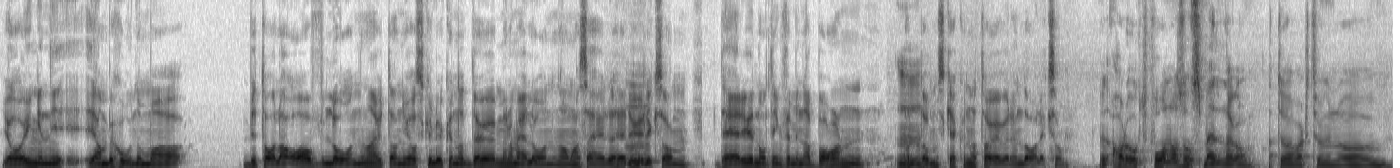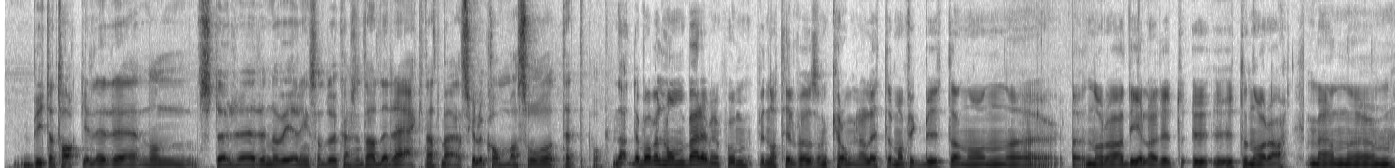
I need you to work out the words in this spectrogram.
jag har ingen ambition om att betala av lånen utan jag skulle kunna dö med de här lånen om man säger. Det här är ju liksom, det här är ju någonting för mina barn att de ska kunna ta över en dag liksom. Men har du åkt på någon sån smäll någon gång? Att du har varit tvungen att byta tak eller eh, någon större renovering som du kanske inte hade räknat med skulle komma så tätt på? Nej, det var väl någon värmepump vid något tillfälle som krånglade lite. Man fick byta någon, eh, några delar ut, ut och några. Men ehm,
